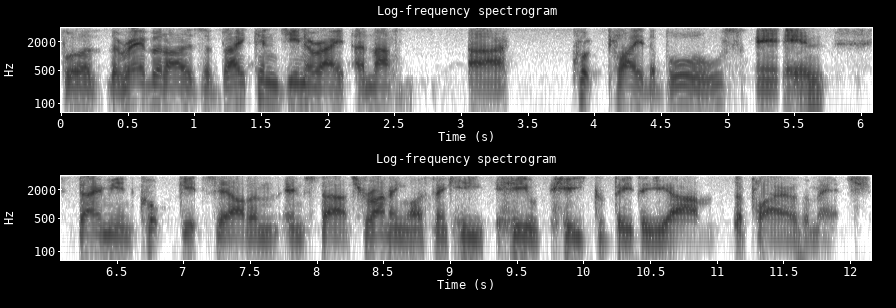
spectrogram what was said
for the Rabbitohs, if they can generate enough uh, quick play the balls and Damien Cook gets out and, and starts running, I think he, he, he could be the um, the player of the match.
